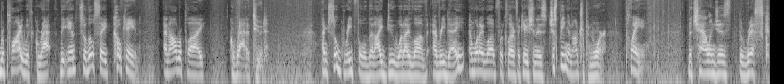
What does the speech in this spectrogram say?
reply with grat the an- so they'll say cocaine and I'll reply gratitude. I'm so grateful that I do what I love every day and what I love for clarification is just being an entrepreneur, playing. The challenges, the risk,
